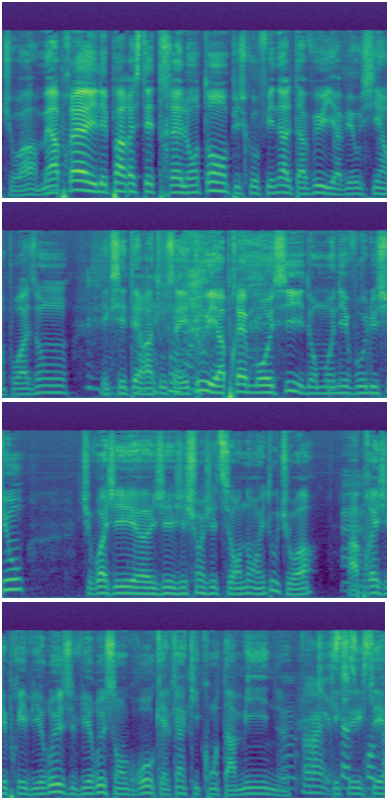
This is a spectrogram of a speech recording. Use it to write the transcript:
tu vois. Mais après, il est pas resté très longtemps, puisqu'au final, tu as vu, il y avait aussi un poison, etc. Tout ça et tout. Et après, moi aussi, dans mon évolution, tu vois, j'ai euh, changé de surnom et tout, tu vois. Après, j'ai pris virus. Virus, en gros, quelqu'un qui contamine, Ouais. Qui- ça se etc.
